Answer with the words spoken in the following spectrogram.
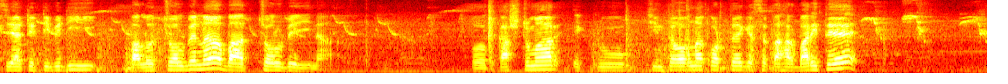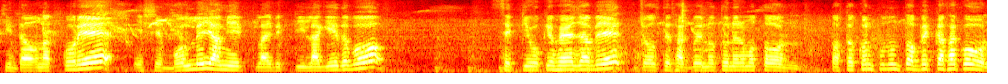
সিআরটি টিভিটি ভালো চলবে না বা চলবেই না। তো কাস্টমার একটু চিন্তা ভাবনা করতে গেছে তাহার বাড়িতে। চিন্তা ভাবনা করে এসে বললেই আমি এই ফ্লাইব্যাগটি লাগিয়ে দেব। সেটটি ওকে হয়ে যাবে, চলতে থাকবে নতুনের মতন। ততক্ষণ পর্যন্ত অপেক্ষা থাকুন।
